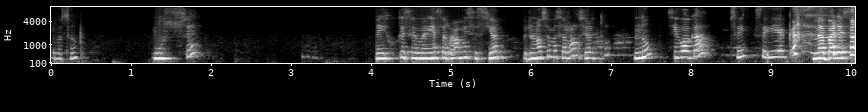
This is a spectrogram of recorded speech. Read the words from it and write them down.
¿Qué pasó? No sé. Me dijo que se me había cerrado mi sesión, pero no se me cerró, ¿cierto? ¿No? ¿Sigo acá? Sí, seguí acá. Me apareció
